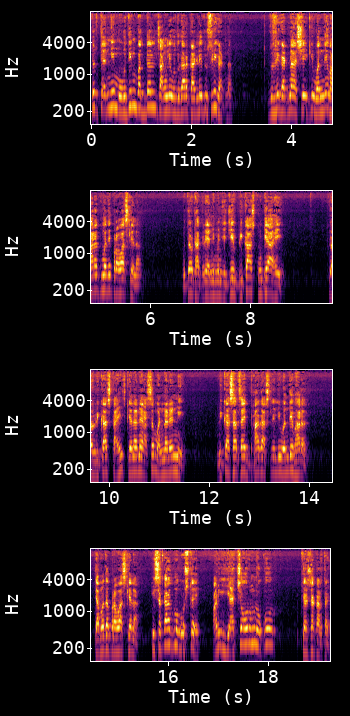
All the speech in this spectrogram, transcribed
तर त्यांनी मोदींबद्दल चांगले उद्गार काढले दुसरी घटना. दुसरी घटना अशी आहे की वंदे भारतमध्ये प्रवास केला. उद्धव ठाकरे यांनी म्हणजे जे विकास कुठे आहे किंवा विकास काहीच केला नाही असं म्हणणाऱ्यांनी विकासाचा एक भाग असलेली वंदे भारत त्यामध्ये प्रवास केला. ही सकारात्मक गोष्ट आहे आणि याच्यावरून लोक चर्चा करतायत.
